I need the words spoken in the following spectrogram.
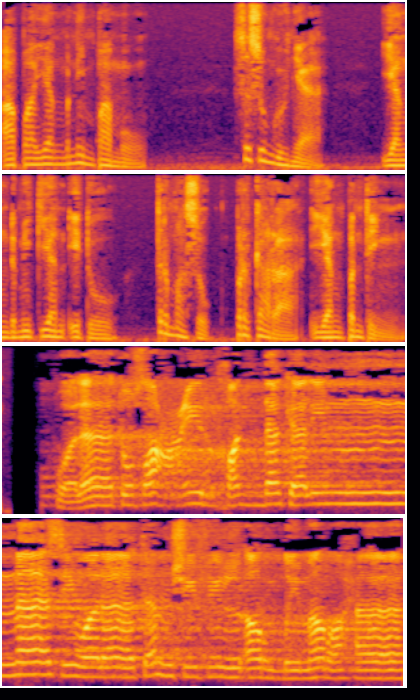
apa yang menimpamu. Sesungguhnya, yang demikian itu termasuk perkara yang penting. ولا تصعر خدك للناس ولا تمش في الأرض مرحا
